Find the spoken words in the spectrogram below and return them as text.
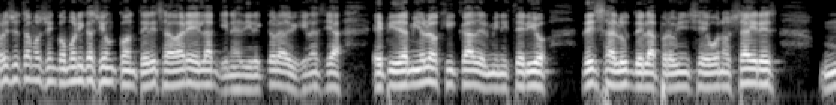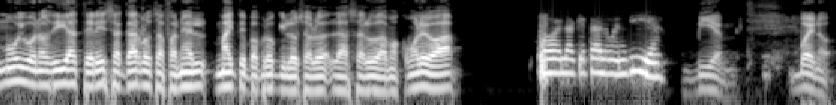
Por eso estamos en comunicación con Teresa Varela, quien es directora de Vigilancia Epidemiológica del Ministerio de Salud de la provincia de Buenos Aires. Muy buenos días, Teresa, Carlos Tafanel, Maite Paproqui, la saludamos. ¿Cómo le va? Hola, ¿qué tal? Buen día. Bien. Bueno,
